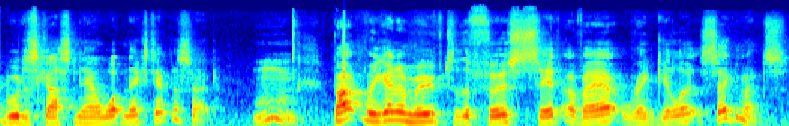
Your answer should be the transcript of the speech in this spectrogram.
We'll discuss now what next episode. Hmm. But we're going to move to the first set of our regular segments.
